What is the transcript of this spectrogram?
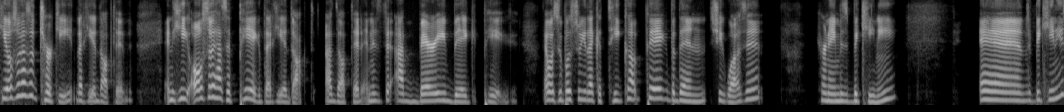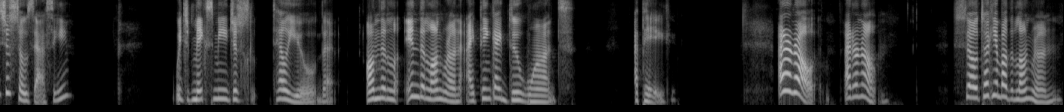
He also has a turkey that he adopted. And he also has a pig that he adopt, adopted. And it's a very big pig that was supposed to be like a teacup pig, but then she wasn't. Her name is Bikini. And Bikini is just so sassy, which makes me just tell you that on the in the long run, I think I do want a pig I don't know. I don't know. So talking about the long run,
